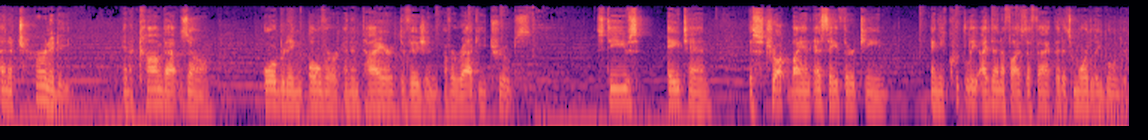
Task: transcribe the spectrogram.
an eternity in a combat zone orbiting over an entire division of Iraqi troops. Steve's A 10 is struck by an SA 13 and he quickly identifies the fact that it's mortally wounded.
